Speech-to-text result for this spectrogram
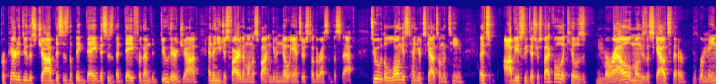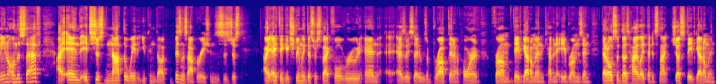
prepare to do this job. This is the big day. This is the day for them to do their job. And then you just fire them on the spot and give no answers to the rest of the staff. Two of the longest tenured scouts on the team. It's obviously disrespectful. It kills morale amongst the scouts that are remaining on the staff. I, and it's just not the way that you conduct business operations. This is just, I, I, think, extremely disrespectful, rude, and as I said, it was abrupt and abhorrent from Dave Gettleman and Kevin Abrams. And that also does highlight that it's not just Dave Gettleman.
